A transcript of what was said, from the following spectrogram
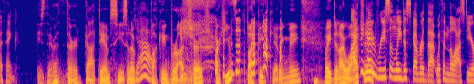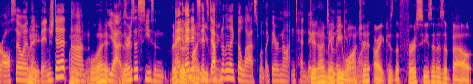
I think Is there a third goddamn season of Yeah. fucking Broadchurch? Are you fucking kidding me? Wait, did I watch I think it? I recently discovered that within the last year also, and Wait, then binged it. wait, um, what? Yeah, there's the- a season, and, and it's it's definitely like the last one. Like they're not intending. Did I maybe watch it? All right, because the first season is about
